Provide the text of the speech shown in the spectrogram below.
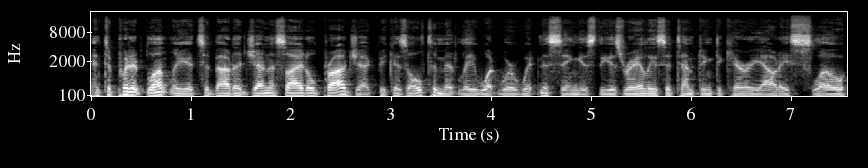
And to put it bluntly, it's about a genocidal project because ultimately what we're witnessing is the Israelis attempting to carry out a slow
